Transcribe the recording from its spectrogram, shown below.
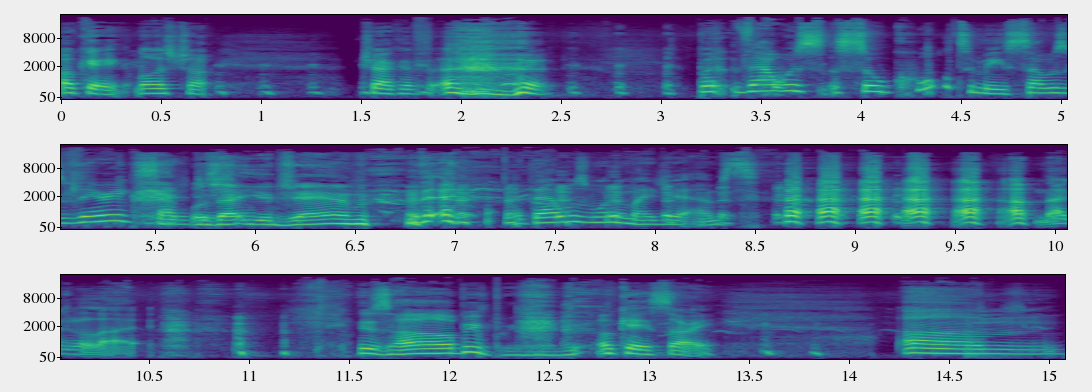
Okay, lost track track of. but that was so cool to me. So I was very excited. was that share- your jam? that was one of my jams. I'm not gonna lie. Because I'll be brilliant. Okay, sorry. Um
